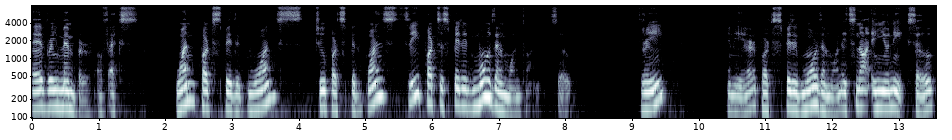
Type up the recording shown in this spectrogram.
every member of X, one participated once, two participated once, three participated more than one time. So three in here participated more than one. It's not in unique. So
